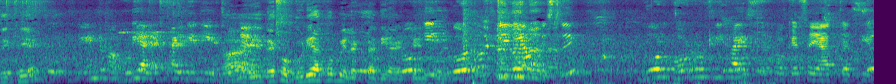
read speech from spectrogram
देखिए। हाँ ये देखो गुड़िया को भी लटका दिया है टेंट में। गोल गोल रोटी खाई। देखो कैसे याद करती है।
